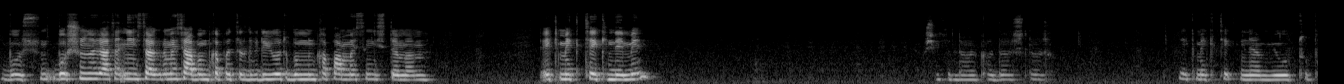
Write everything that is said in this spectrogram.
Boş, boşuna zaten Instagram hesabım kapatıldı. Bir de YouTube'umun kapanmasını istemem. Ekmek teknemin. Bu şekilde arkadaşlar. Ekmek teknem YouTube.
